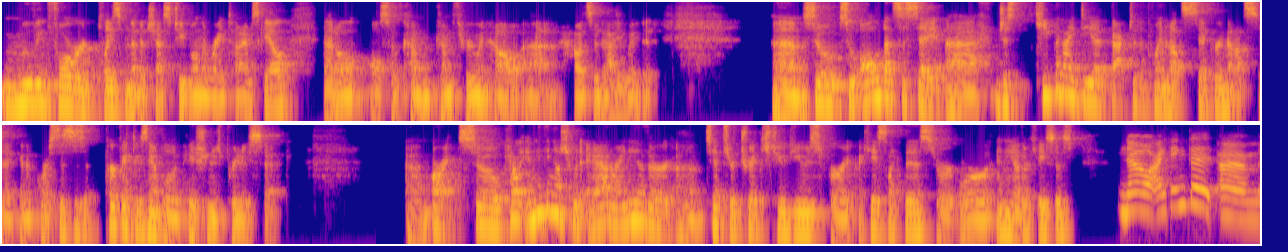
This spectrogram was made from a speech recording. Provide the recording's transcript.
moving forward placement of a chest tube on the right time scale that'll also come come through in how uh, how it's evaluated. Um, so so all of that's to say uh, just keep an idea back to the point about sick or not sick. And of course this is a perfect example of a patient who's pretty sick. Um, all right. So kelly anything else you would add or any other um, tips or tricks you'd use for a case like this or or any other cases no, I think that um,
